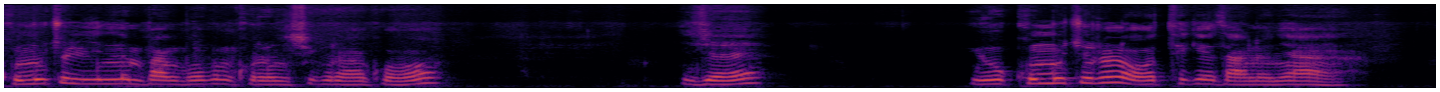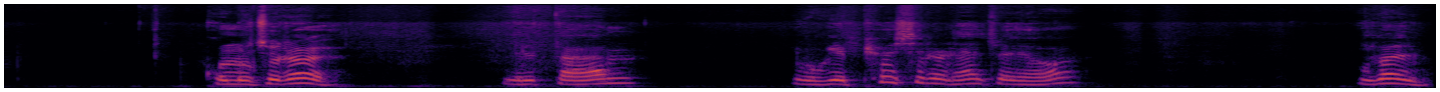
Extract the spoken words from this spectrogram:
고무줄 있는 방법은 그런 식으로 하고, 이제 요 고무줄을 어떻게 다느냐. 고무줄을 일단 여기 표시를 해줘요. 이걸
